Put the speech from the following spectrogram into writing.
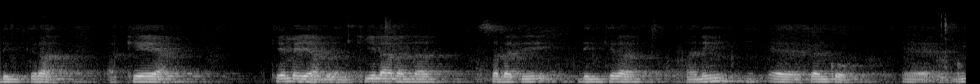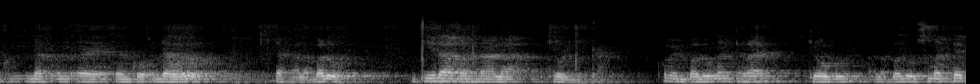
dinkira a keya keme me ye a bula sabati dinkira aniŋ eh, fenko eh, eh, fenko ndawalo dafala baloo n kiila maŋ na a la kewo ñiŋ kaŋ balu man tara kewo bulu ala baluwo sumantek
